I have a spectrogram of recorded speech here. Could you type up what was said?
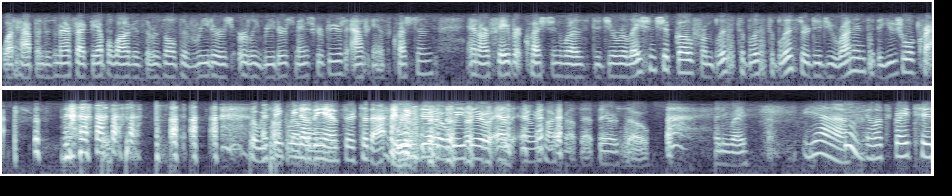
what happened. As a matter of fact, the epilogue is the result of readers, early readers, manuscript readers, asking us questions. And our favorite question was, "Did your relationship go from bliss to bliss to bliss, or did you run into the usual crap?" so we I think we know the in answer to that. we do, we do, and and we talk about that there. So anyway, Yeah, well, it's great to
